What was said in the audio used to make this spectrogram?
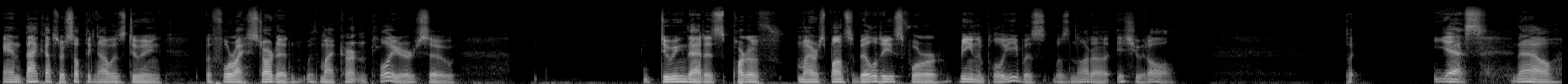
And backups are something I was doing before I started with my current employer, so doing that as part of my responsibilities for being an employee was was not a issue at all. But yes, now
